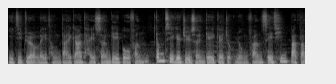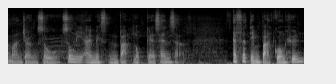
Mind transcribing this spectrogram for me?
而接住落嚟同大家睇相機部分，今次嘅主相機繼續用翻四千八百萬像素 Sony IMX 五八六嘅 sensor。F 一点八光圈，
